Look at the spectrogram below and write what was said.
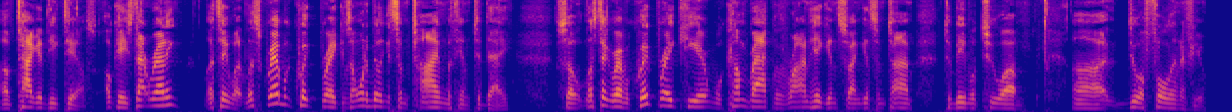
of Tiger Details. Okay, he's not ready. Let's tell you what. Let's grab a quick break because I want to be able to get some time with him today. So let's take grab a quick break here. We'll come back with Ron Higgins so I can get some time to be able to. Uh, uh, do a full interview.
